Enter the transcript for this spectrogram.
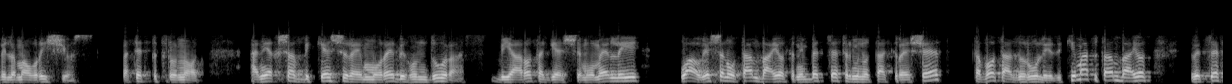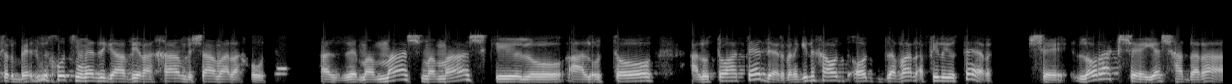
ולמאורישיוס, לתת פתרונות. אני עכשיו בקשר עם מורה בהונדורס, ביערות הגשם, הוא אומר לי, וואו, יש לנו אותן בעיות, אני בית ספר מנותק רשת, תבוא תעזרו לי. זה כמעט אותן בעיות בבית ספר בדואי, חוץ ממזג האוויר החם ושם הלחות. אז זה ממש ממש כאילו על אותו, על אותו התדר. ואני אגיד לך עוד, עוד דבר אפילו יותר, שלא רק שיש הדרה,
